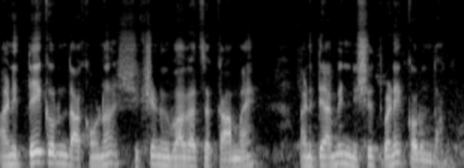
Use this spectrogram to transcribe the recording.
आणि ते करून दाखवणं शिक्षण विभागाचं काम आहे आणि ते आम्ही निश्चितपणे करून दाखवू.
